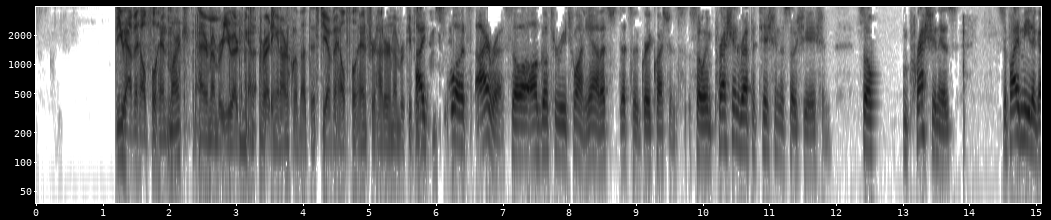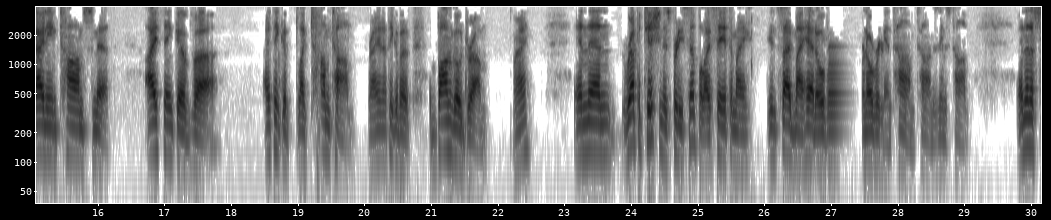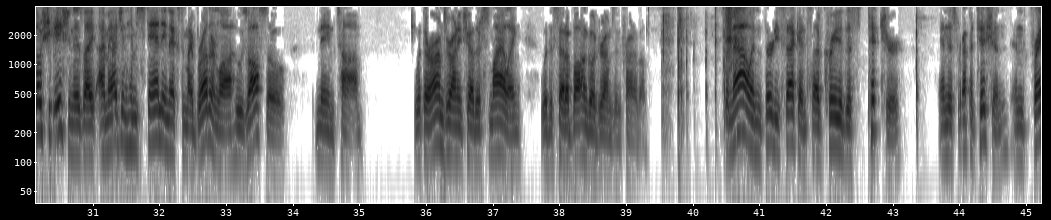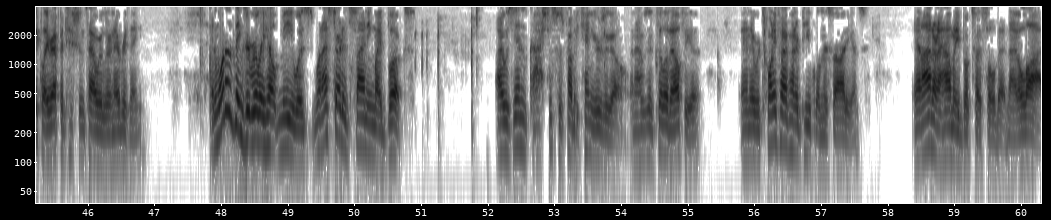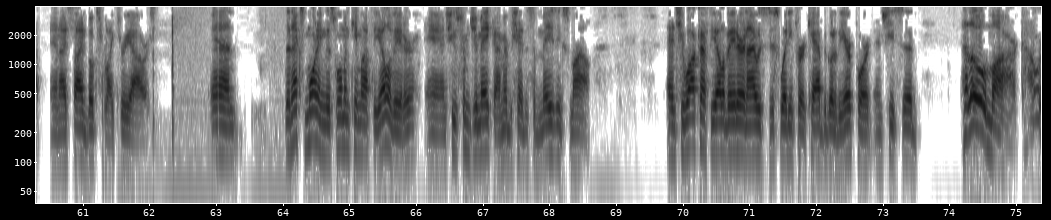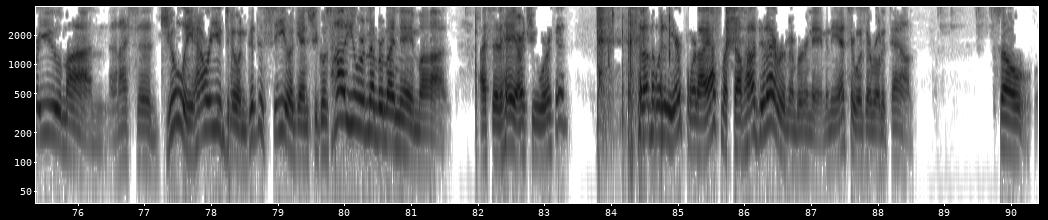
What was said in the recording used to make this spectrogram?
Do you have a helpful hint, Mark? I remember you writing an article about this. Do you have a helpful hint for how to remember people's I, names? Well, it's IRA, so I'll go through each one. Yeah, that's that's a great question. So impression, repetition, association. So impression is, so if I meet a guy named Tom Smith, I think of uh, I think of like tom tom, right? I think of a, a bongo drum, right? And then repetition is pretty simple. I say it to my inside my head over and over again. Tom, Tom. His name is Tom. And then association is I, I imagine him standing next to my brother-in-law, who's also named Tom, with their arms around each other, smiling, with a set of bongo drums in front of them. So now, in 30 seconds, I've created this picture and this repetition, and frankly, repetition is how we learn everything. And one of the things that really helped me was when I started signing my books. I was in, gosh, this was probably 10 years ago, and I was in Philadelphia, and there were 2,500 people in this audience. And I don't know how many books I sold that night, a lot. And I signed books for like three hours. And the next morning, this woman came off the elevator, and she was from Jamaica. I remember she had this amazing smile. And she walked off the elevator, and I was just waiting for a cab to go to the airport. And she said, Hello, Mark. How are you, Mon? And I said, Julie, how are you doing? Good to see you again. She goes, How you remember my name, Mon? I said, Hey, aren't you worth it? and on the way to the airport, I asked myself, How did I remember her name? And the answer was, I wrote it down. So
